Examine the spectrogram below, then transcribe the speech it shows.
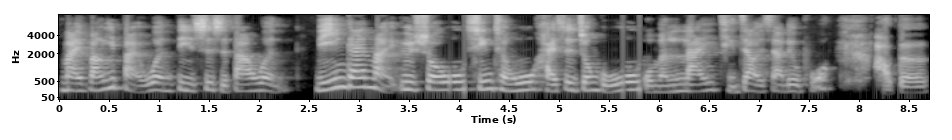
买房一百问第四十八问：你应该买预售屋、新城屋还是中古屋？我们来请教一下六婆。好的，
